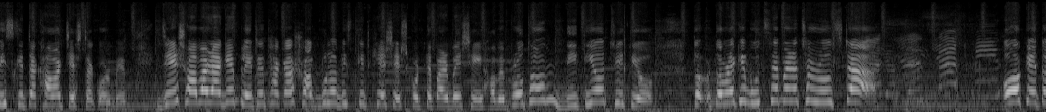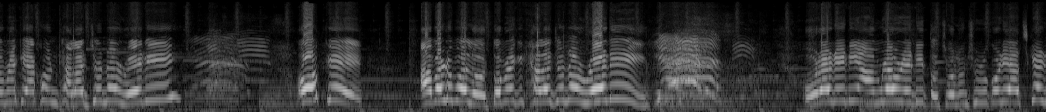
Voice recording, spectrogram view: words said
বিস্কিটটা খাওয়ার চেষ্টা করবে। যে সবার আগে প্লেটে থাকা সবগুলো বিস্কিট খেয়ে শেষ করতে পারবে, সেই হবে প্রথম, দ্বিতীয়, তৃতীয়। তো, তোমরা কি বুঝতে পেরেছ রুলসটা? ওকে তোমরা কি এখন খেলার জন্য রেডি ওকে আবারও বলো তোমরা কি খেলার জন্য রেডি ওরা রেডি আমরাও রেডি তো চলুন শুরু করি আজকের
